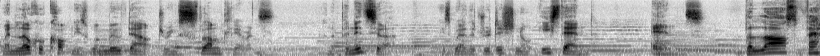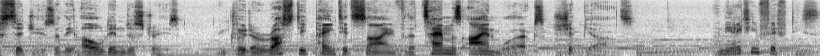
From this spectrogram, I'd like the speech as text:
when local Cockneys were moved out during slum clearance. And the peninsula is where the traditional East End ends. The last vestiges of the old industries include a rusty painted sign for the Thames Ironworks shipyards. In the 1850s,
